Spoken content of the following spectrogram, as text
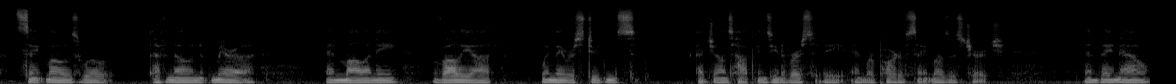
at St. Mo's will have known Mira and Malini Valiath when they were students at Johns Hopkins University and were part of St. Moses Church. And they now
